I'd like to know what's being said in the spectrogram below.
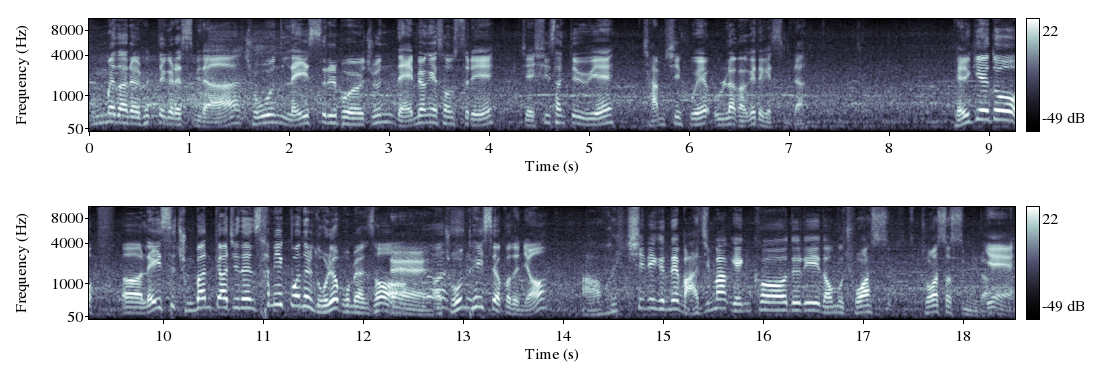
동메달을 획득을 했습니다. 좋은 레이스를 보여준 4명의 선수들이 이제 시상대 위에 잠시 후에 올라가게 되겠습니다. 벨기에도 어, 레이스 중반까지는 3위권을 노려보면서 네. 어, 좋은 페이스였거든요. 아 확실히 근데 마지막 앵커들이 너무 좋았 좋았었습니다. 예.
